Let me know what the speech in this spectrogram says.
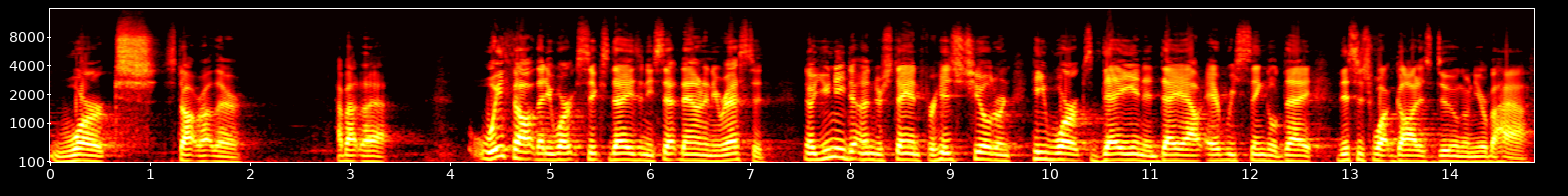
works. Stop right there. How about that? We thought that He worked six days and He sat down and He rested. No, you need to understand for His children, He works day in and day out every single day. This is what God is doing on your behalf.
